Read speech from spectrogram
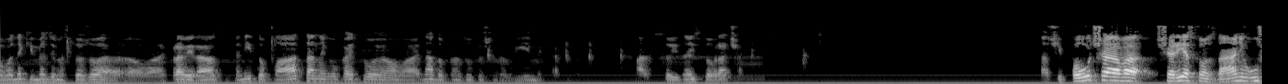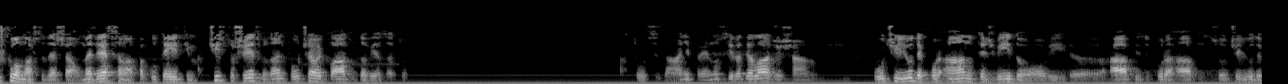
ovo, neki mezima se to zove ovaj, pravi razlog, da nije to plata, nego kaj to je ovaj, nadokna za utrošeno vrijeme, tako. a to na isto vraća. Znači, poučava šerijskom znanju u školama što se dešava, u medresama, fakultetima. Čisto šerijskom znanju poučava i platu dobija za to. A to se znanje prenosi radi laže šanu. Uči ljude Kur'anu, težvido, ovi uh, hafiz, kura hafiz, uči ljude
